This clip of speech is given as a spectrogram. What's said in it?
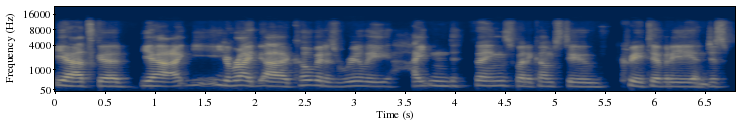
Yeah, that's good. Yeah, you're right. Uh, COVID has really heightened things when it comes to creativity and just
